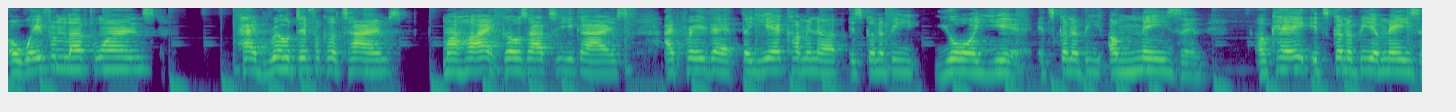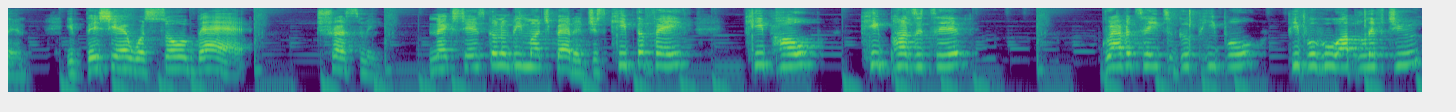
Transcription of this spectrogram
away from loved ones, had real difficult times. My heart goes out to you guys. I pray that the year coming up is going to be your year. It's going to be amazing. Okay? It's going to be amazing. If this year was so bad, trust me, next year is going to be much better. Just keep the faith, keep hope, keep positive, gravitate to good people, people who uplift you.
